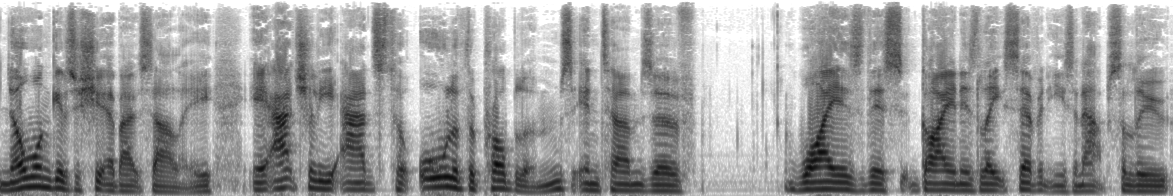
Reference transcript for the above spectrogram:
No one gives a shit about Sally. It actually adds to all of the problems in terms of why is this guy in his late 70s an absolute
